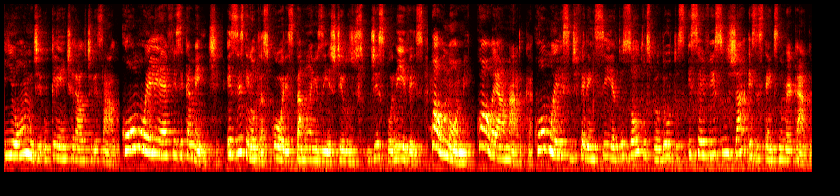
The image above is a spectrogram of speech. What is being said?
e onde o cliente irá utilizá-lo. Como ele é fisicamente. Existem outras cores, tamanhos e estilos disponíveis? Qual o nome? Qual é a marca? Como ele se diferencia dos outros produtos e serviços já existentes no mercado?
